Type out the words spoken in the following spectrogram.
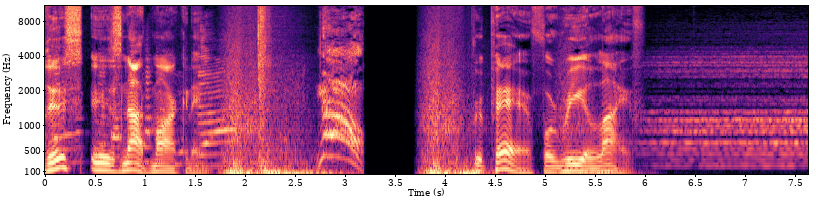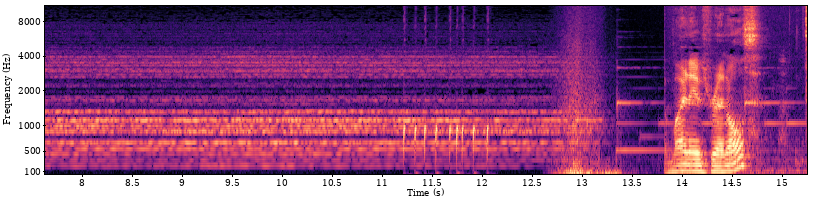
This is not marketing. No! Prepare for real life. My name's Reynolds,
